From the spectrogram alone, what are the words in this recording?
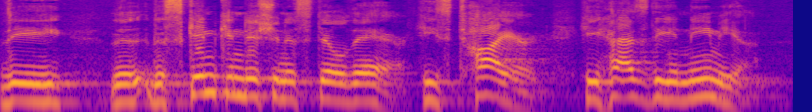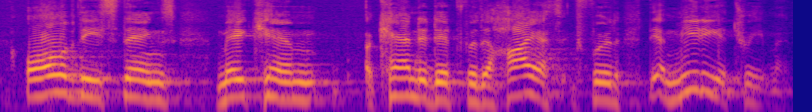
The The, the skin condition is still there. He's tired. He has the anemia. All of these things make him a candidate for the highest, for the immediate treatment.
